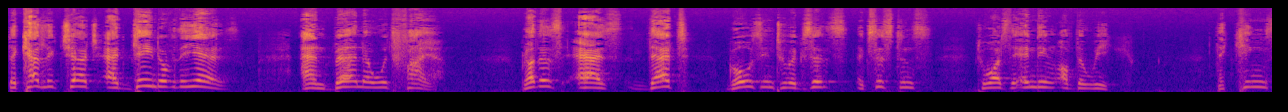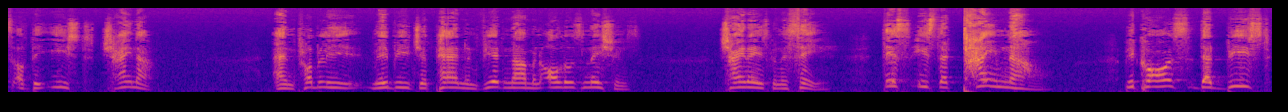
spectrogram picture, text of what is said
the Catholic Church had gained over the years and burn her with fire. Brothers, as that goes into exist- existence towards the ending of the week, the kings of the East, China, and probably maybe Japan and Vietnam and all those nations, China is going to say, this is the time now. Because that beast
